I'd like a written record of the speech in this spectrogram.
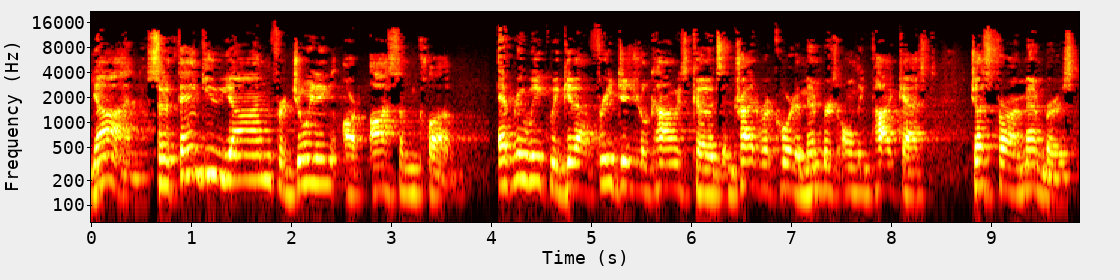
Jan. So thank you, Jan, for joining our awesome club. Every week, we give out free digital comics codes and try to record a members only podcast just for our members.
